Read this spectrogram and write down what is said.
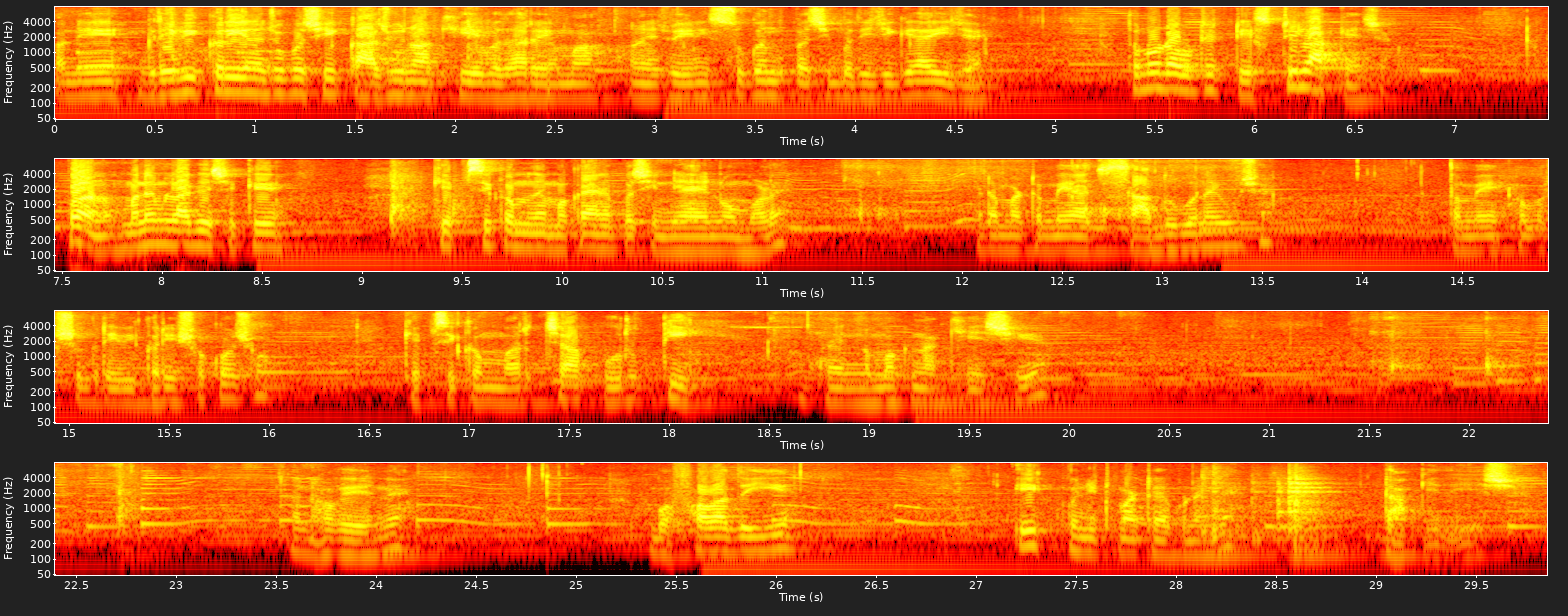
અને ગ્રેવી કરી અને જો પછી કાજુ નાખીએ વધારે એમાં અને જો એની સુગંધ પછી બધી જગ્યાએ આવી જાય, તો નો ડાઉટ એ ટેસ્ટી લાગે છે. પણ મને એમ લાગે છે કે કેપ્સિકમ ને મકાઈને પછી ન્યાય ન મળે. એટલા માટે મેં આજે સાદું બનાવ્યું છે. તમે અવશ્ય ગ્રેવી કરી શકો છો. કેપ્સિકમ મરચાં પૂરતી આપણે નમક નાખીએ છીએ. અને હવે એને બફાવા દઈએ. એક મિનિટ માટે આપણે એને ઢાંકી દઈએ છીએ.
